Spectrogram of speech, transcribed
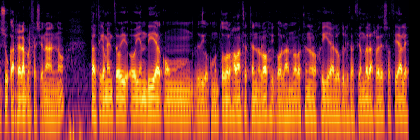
su carrera profesional, ¿no? Prácticamente hoy, hoy en día, con, digo, como todos los avances tecnológicos, las nuevas tecnologías, la utilización de las redes sociales,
